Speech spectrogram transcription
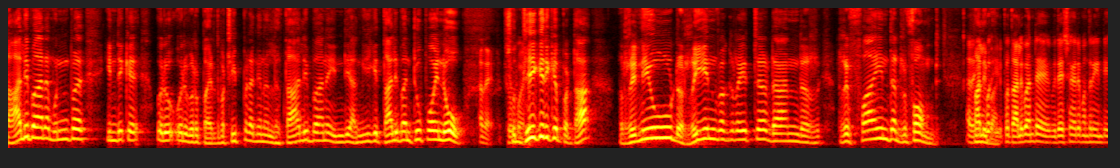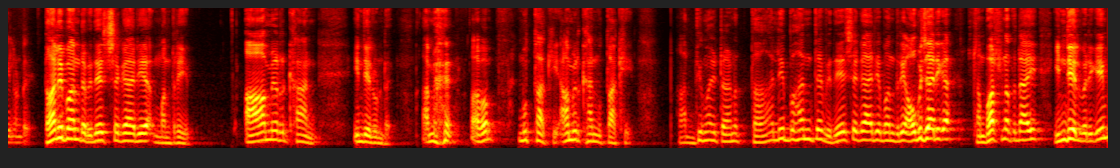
താലിബാനെ മുൻപ് ഇന്ത്യയ്ക്ക് ഒരു ഒരു വെറുപ്പായിരുന്നു. പക്ഷേ ഇപ്പോഴങ്ങനെയല്ല താലിബാനെ ഇന്ത്യ അംഗീകരി താലിബാൻ ടു പോയിന്റ് ഓ ശുദ്ധീകരിക്കപ്പെട്ട renewed reinvigorated and refined and reformed അതെ ഇപ്പോൾ ഇപ്പോൾ താലിബാന്റെ വിദേശകാര്യമന്ത്രി ഇന്ത്യയിലുണ്ട്. താലിബാന്റെ വിദേശകാര്യ മന്ത്രി ആമിർ ഖാൻ ഇന്ത്യയിലുണ്ട്. അപ്പം മുത്താഖി ആമിർ ഖാൻ മുത്താഖി ആദ്യമായിട്ടാണ് താലിബാന്റെ വിദേശകാര്യമന്ത്രി ഔപചാരിക സംഭാഷണത്തിനായി ഇന്ത്യയിൽ വരികയും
